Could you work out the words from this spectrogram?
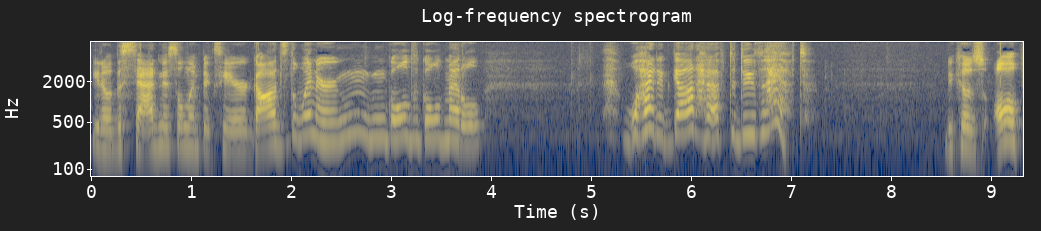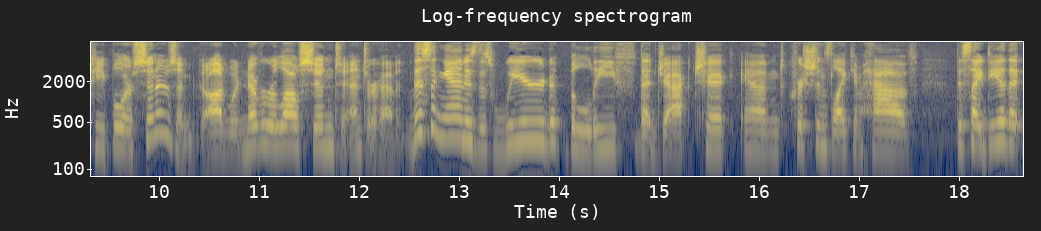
you know, the sadness Olympics here. God's the winner, mm, gold, gold medal. Why did God have to do that? Because all people are sinners and God would never allow sin to enter heaven. This again is this weird belief that Jack Chick and Christians like him have this idea that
